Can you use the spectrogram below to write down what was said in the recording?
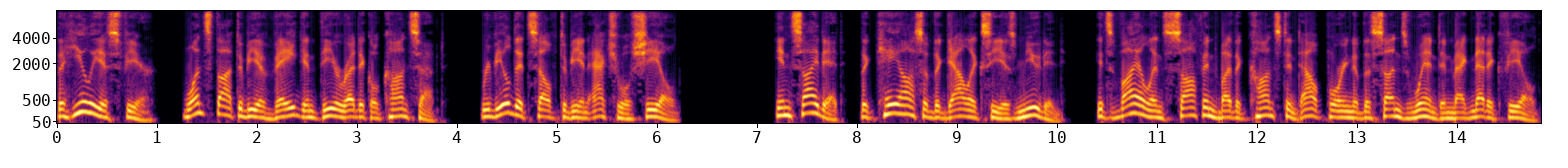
The heliosphere, once thought to be a vague and theoretical concept, revealed itself to be an actual shield. Inside it, the chaos of the galaxy is muted, its violence softened by the constant outpouring of the sun's wind and magnetic field.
